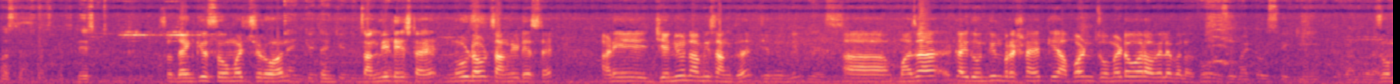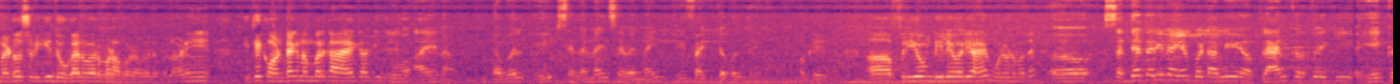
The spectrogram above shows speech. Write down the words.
First class first class taste so thank you so much Rohan thank you thank you चांगली टेस्ट आहे. नो डाऊट चांगली टेस्ट आहे. आणि जेन्युन आम्ही सांगतोय जेन्युनली माझा काही दोन तीन प्रश्न आहेत की आपण झोमॅटोवर अवेलेबल आहोत. हो झोमॅटो स्विगी झोमॅटो स्विगी दोघांवर पण आपण अवेलेबल आणि इथे कॉन्टॅक्ट नंबर काय आहे का की हो आहे ना. Double eight seven nine seven nine three five double three okay free home delivery आहे मुलुंडमध्ये? सध्या तरी नाही आहे बट आम्ही प्लॅन करतोय की एक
